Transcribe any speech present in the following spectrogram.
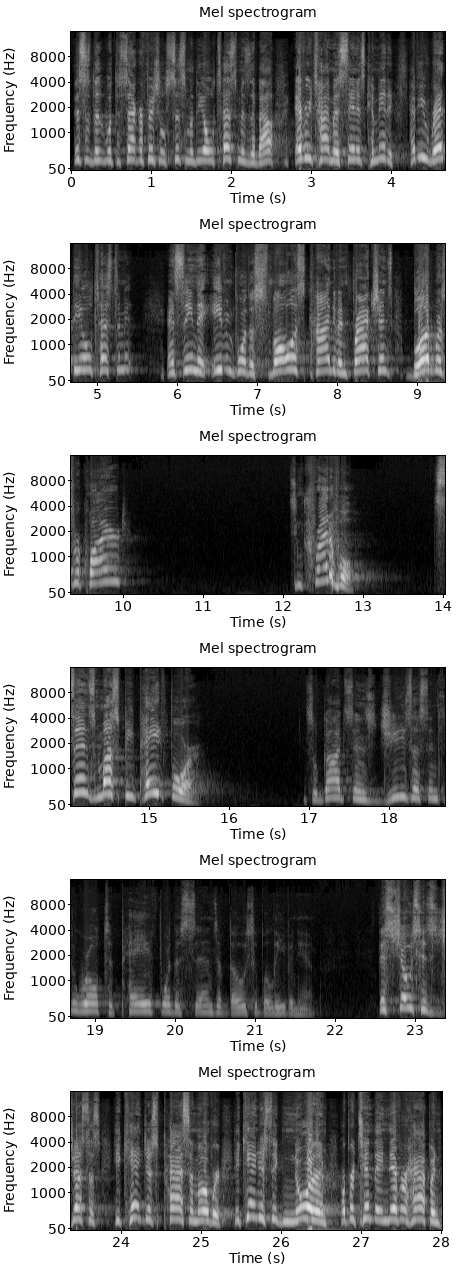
this is the, what the sacrificial system of the Old Testament is about. Every time a sin is committed. Have you read the Old Testament and seen that even for the smallest kind of infractions, blood was required? It's incredible. Sins must be paid for. And so God sends Jesus into the world to pay for the sins of those who believe in him. This shows his justice. He can't just pass them over, he can't just ignore them or pretend they never happened.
